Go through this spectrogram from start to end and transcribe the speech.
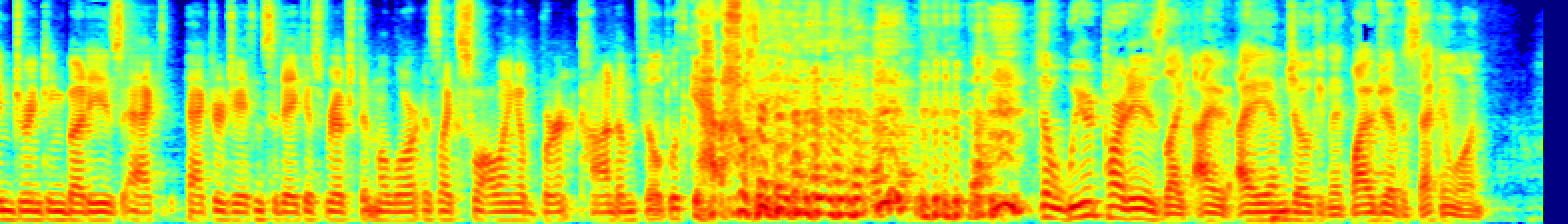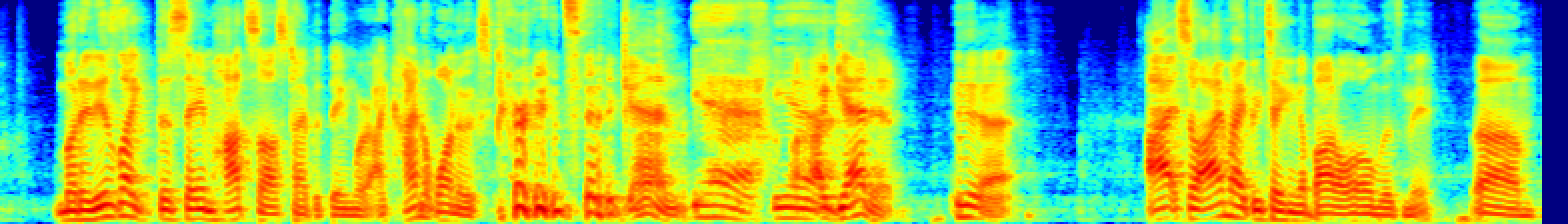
in Drinking Buddies, act, actor Jason Sudeikis rips that Malort is like swallowing a burnt condom filled with gasoline. The weird part is, like, I, I am joking, like, why would you have a second one? But it is like the same hot sauce type of thing where I kind of want to experience it again. yeah, yeah, I get it. yeah. I so I might be taking a bottle home with me. Um,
